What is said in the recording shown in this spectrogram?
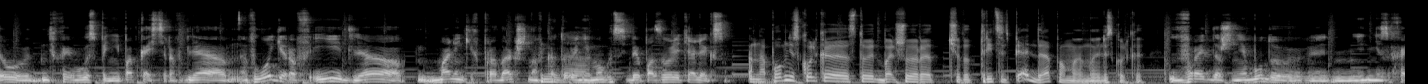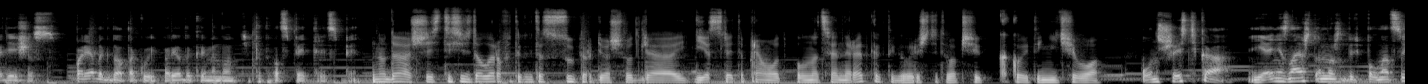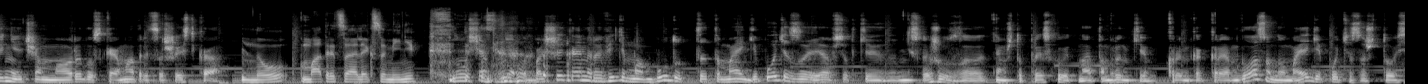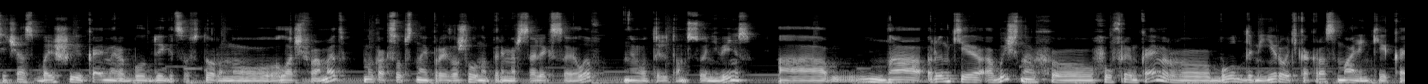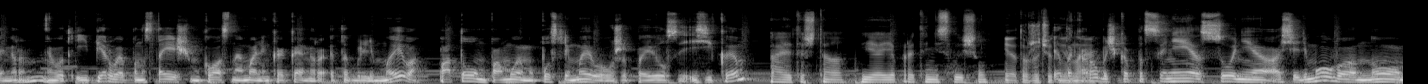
как господи, не подкастеров, для влогеров и для маленьких продакшенов, ну, которые да. не могут себе позволить Алексу. Напомни, сколько стоит большой Red? Что-то 35, да, по-моему, или сколько? Врать даже не буду, не, не заходя сейчас. Порядок, да, такой, порядок именно типа 25-35. Ну да, 6 тысяч долларов это как-то супер дешево для, если это прям вот полноценный Red, как ты говоришь, это вообще какое-то ничего он 6К. Я не знаю, что может быть полноценнее, чем рыдовская матрица 6К. Ну, матрица Алекса Мини. Ну, сейчас нет. Большие камеры, видимо, будут. Это моя гипотеза. Я все-таки не слежу за тем, что происходит на этом рынке, кроме как краем глаза. Но моя гипотеза, что сейчас большие камеры будут двигаться в сторону large format. Ну, как, собственно, и произошло, например, с Alexa LF. Вот, или там Sony Venice. А на рынке обычных э, full-frame камер э, будут доминировать как раз маленькие камеры. Вот. И первая по-настоящему классная маленькая камера это были Мэйва. Потом, по-моему, после Мэйва уже появился Zcam. А это что? Я, я про это не слышал. Я тоже что-то не знаю. Это коробочка по цене Sony A7, но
